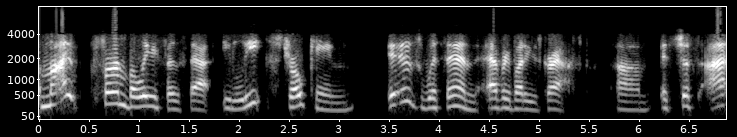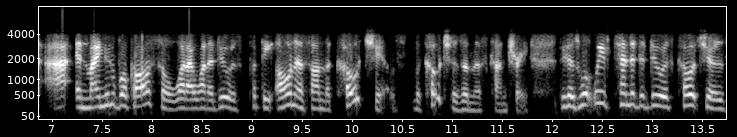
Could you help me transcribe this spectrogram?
My firm belief is that elite stroking is within everybody's grasp. Um, it's just I, I in my new book also what I want to do is put the onus on the coaches, the coaches in this country, because what we've tended to do as coaches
